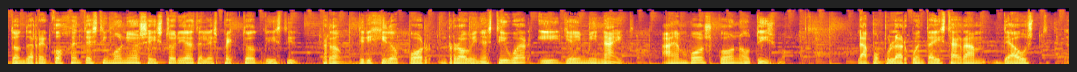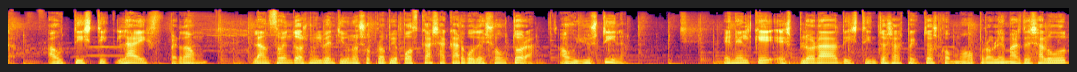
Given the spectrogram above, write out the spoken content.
donde recogen testimonios e historias del espectro dirigido por Robin Stewart y Jamie Knight, ambos con autismo. La popular cuenta de Instagram de Autistic Life perdón, lanzó en 2021 su propio podcast a cargo de su autora, Augustina, en el que explora distintos aspectos como problemas de salud,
